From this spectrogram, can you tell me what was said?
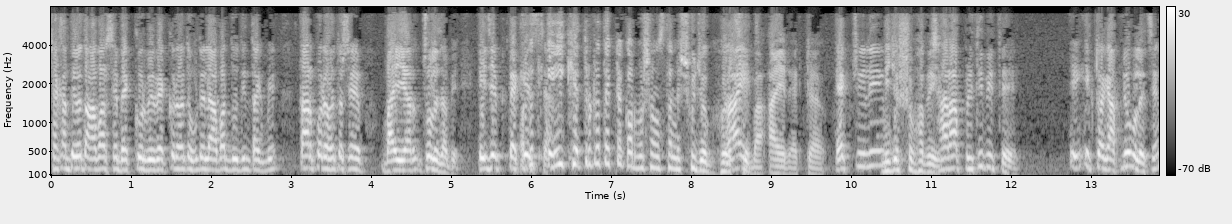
সেখান থেকে হয়তো আবার সে ব্যাক করবে। ব্যাক করে হয়তো হোটেলে আবার দুদিন থাকবে। তারপরে হয়তো সে বাই আর চলে যাবে। এই যে প্যাকেজ এই ক্ষেত্রটাতে একটা কর্মসংস্থানের সুযোগ হয়েছে বা আয়ের একটা অ্যাকচুয়ালি নিজস্ব ভাবে সারা পৃথিবীতে একটু আগে আপনিও বলেছেন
